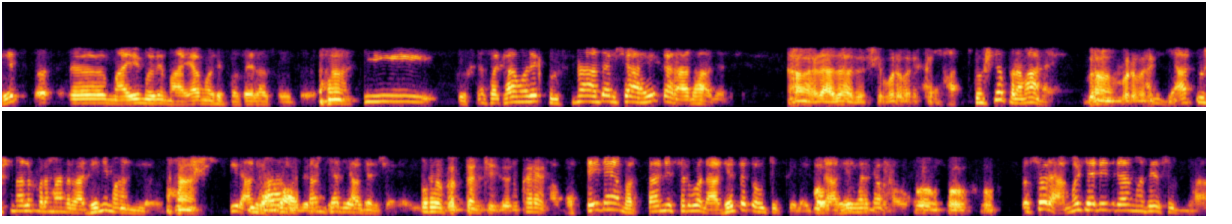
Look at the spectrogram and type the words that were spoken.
हेच मायेमध्ये मायामध्ये फसायला असं होतं हा की कृष्ण सखामध्ये कृष्ण आदर्श आहे का राधा आदर्श हा राधा आदर्श बरोबर हा, कृष्ण प्रमाण आहे हा, बरोबर आणि ज्या कृष्णाला प्रमाण राधेने मानलं हा की राधा राधा आदर्श. आहे बरोबर भक्तांची जरूर खरं आहे. भक्तीने भक्तांनी सर्व राधेचं कौतुक केलं हो. की राधेसारखा भाव हो हो हो तसं रामचरित्रामध्ये सुद्धा.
